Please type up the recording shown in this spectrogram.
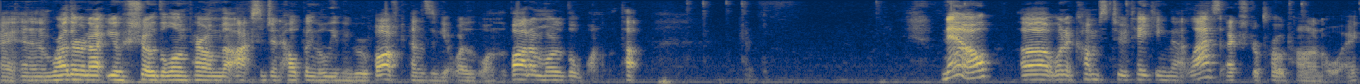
Right, and whether or not you show the lone pair on the oxygen helping the leaving group off depends on whether the one on the bottom or the one on the top. Now, uh, when it comes to taking that last extra proton away,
